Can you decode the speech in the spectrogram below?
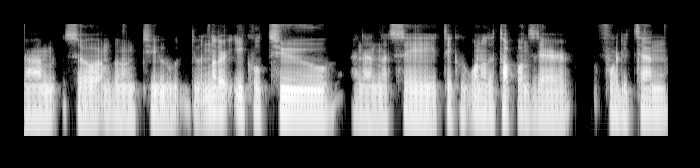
Um, so I'm going to do another equal to, And then let's say take one of the top ones there, 4010.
